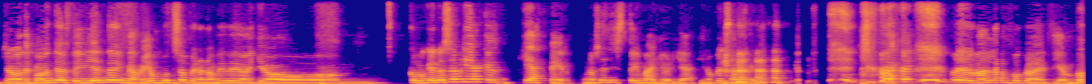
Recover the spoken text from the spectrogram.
Yo de momento lo estoy viendo y me río mucho, pero no me veo yo... Mm, como que no sabría qué, hacer. No sé si estoy mayor ya, quiero pensar que no. me falta un poco de tiempo.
